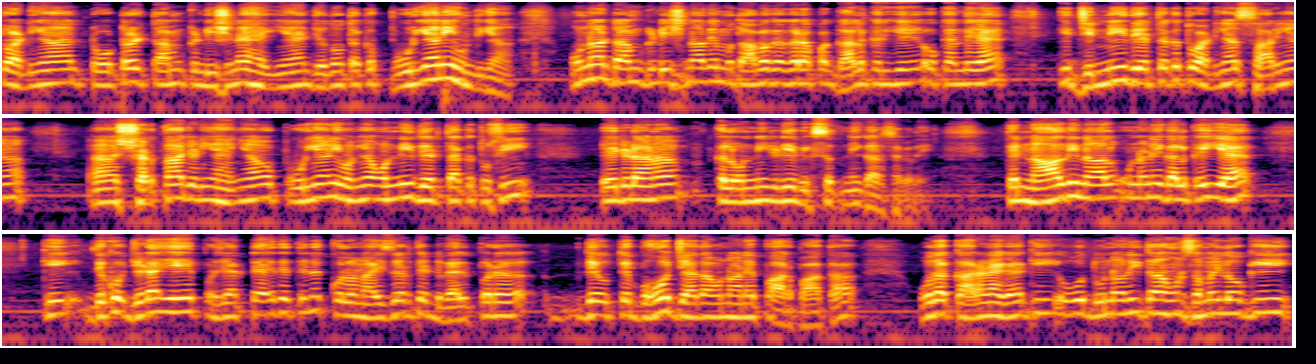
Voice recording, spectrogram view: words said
ਤੁਹਾਡੀਆਂ ਟੋਟਲ ਟਰਮ ਕੰਡੀਸ਼ਨਾਂ ਹੈਗੀਆਂ, ਜਦੋਂ ਤੱਕ ਪੂਰੀਆਂ ਨਹੀਂ ਹੁੰਦੀਆਂ, ਉਹਨਾਂ ਟਰਮ ਕੰਡੀਸ਼ਨਾਂ ਦੇ ਮੁਤਾਬਕ ਅਗਰ ਆਪਾਂ ਗੱਲ ਕਰੀਏ, ਉਹ ਕਹਿੰਦੇ ਆ ਕਿ ਜਿੰਨੀ ਦੇਰ ਤੱਕ ਤੁਹਾਡੀਆਂ ਸਾਰੀਆਂ ਸ਼ਰਤਾਂ ਜਿਹੜੀਆਂ ਹੈਗੀਆਂ, ਉਹ ਪੂਰੀਆਂ ਨਹੀਂ ਹੋਣੀਆਂ, ਉਨੀ ਦੇਰ ਤੱਕ ਤੁਸੀਂ ਇਹ ਜਿਹੜਾ ਨਾ ਕਲੋਨੀ ਜਿਹੜੀ ਵਿਕਸਿਤ ਨਹੀਂ ਕਰ ਸਕਦੇ। ਤੇ ਨਾਲ ਦੀ ਨਾਲ ਉਹਨਾਂ ਨੇ ਗੱਲ ਕਹੀ ਹੈ ਕਿ ਦੇਖੋ ਜਿਹੜਾ ਇਹ ਪ੍ਰੋਜੈਕਟ ਹੈ, ਇਹਦੇ ਤੇ ਨਾ ਕੋਲੋਨਾਈਜ਼ਰ ਤੇ ਡਿਵੈਲਪਰ ਦੇ ਉੱਤੇ ਬਹੁਤ ਜ਼ਿਆਦਾ ਉਹਨਾਂ ਨੇ ਭਾਰ ਪਾਤਾ। ਉਹਦਾ ਕਾਰਨ ਹੈਗਾ ਕਿ ਉਹ ਦੋਨਾਂ ਦੀ ਤਾਂ ਹੁਣ ਸਮਝ ਲਓ ਕਿ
